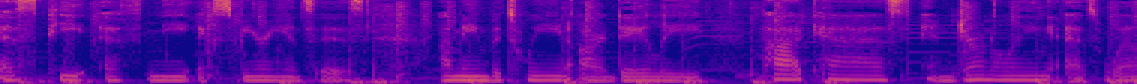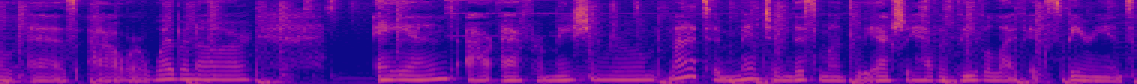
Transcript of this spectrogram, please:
SPF Me experiences. I mean, between our daily podcast and journaling, as well as our webinar and our affirmation room. Not to mention, this month we actually have a Viva Life experience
